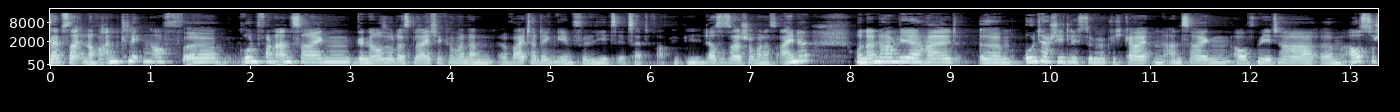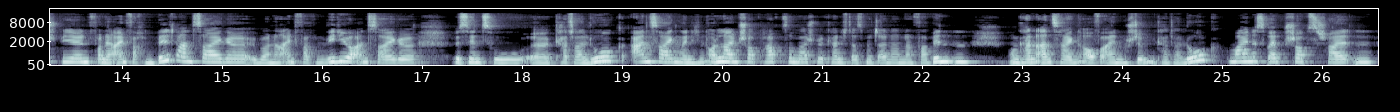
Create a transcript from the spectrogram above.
Webseiten auch anklicken auf äh, Grund von Anzeigen. Genauso das gleiche kann man dann äh, weiterdenken eben für Leads etc. pp. Das ist also schon mal das eine. Und dann haben wir halt ähm, unterschiedlichste Möglichkeiten, Anzeigen auf Meta ähm, auszuspielen, von der einfachen Bildanzeige über eine einfachen Videoanzeige bis hin zu äh, Kataloganzeigen. Wenn ich einen Online-Shop habe zum Beispiel, kann ich das miteinander verbinden und kann Anzeigen auf einen bestimmten Katalog meines Webshops schalten.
